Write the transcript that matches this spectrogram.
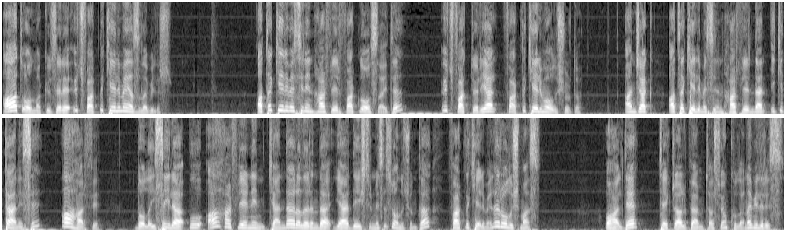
ağaç olmak üzere 3 farklı kelime yazılabilir. Ata kelimesinin harfleri farklı olsaydı 3 faktöriyel farklı kelime oluşurdu. Ancak ata kelimesinin harflerinden 2 tanesi A harfi. Dolayısıyla bu A harflerinin kendi aralarında yer değiştirmesi sonucunda farklı kelimeler oluşmaz. O halde tekrarlı permütasyon kullanabiliriz.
